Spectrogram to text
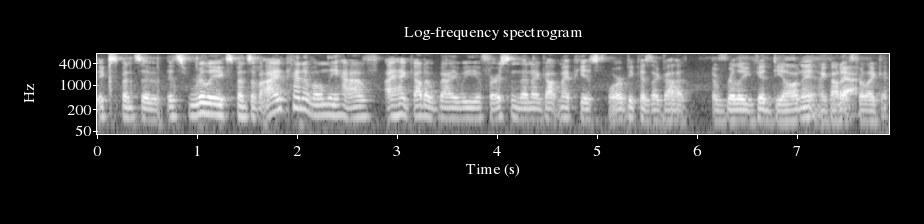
expensive. It's really expensive. I kind of only have. I had got a my Wii U first, and then I got my PS4 because I got a really good deal on it. I got Yeah. it for like a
